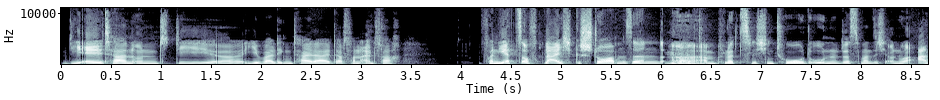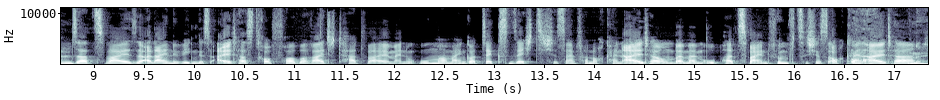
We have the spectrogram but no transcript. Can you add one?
die Eltern und die äh, jeweiligen Teile halt davon einfach von jetzt auf gleich gestorben sind, ja. äh, am plötzlichen Tod, ohne dass man sich auch nur ansatzweise alleine wegen des Alters darauf vorbereitet hat, weil meine Oma, mein Gott, 66 ist einfach noch kein Alter und bei meinem Opa 52 ist auch kein oh, Alter. Nee,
